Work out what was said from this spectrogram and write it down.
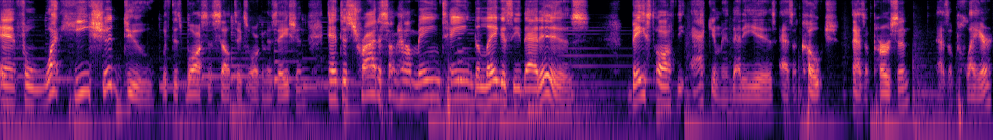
and for what he should do with this Boston Celtics organization and to try to somehow maintain the legacy that is based off the acumen that he is as a coach, as a person, as a player,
